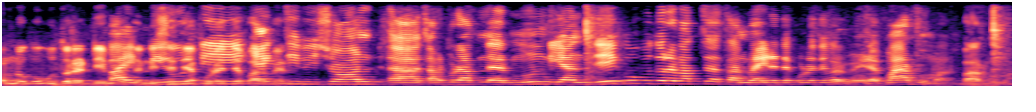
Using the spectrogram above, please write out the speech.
অন্য কবুতরের ডিম নিচে দিয়ে ফুটাইতে পারবেন। এক্সিবিশন তারপরে আপনার মুন্ডিয়ান যে কবুতরের বাচ্চা চান ভাই এটা ফুটাতে পারবেন। এটা বারহুমা। বারহুমা।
